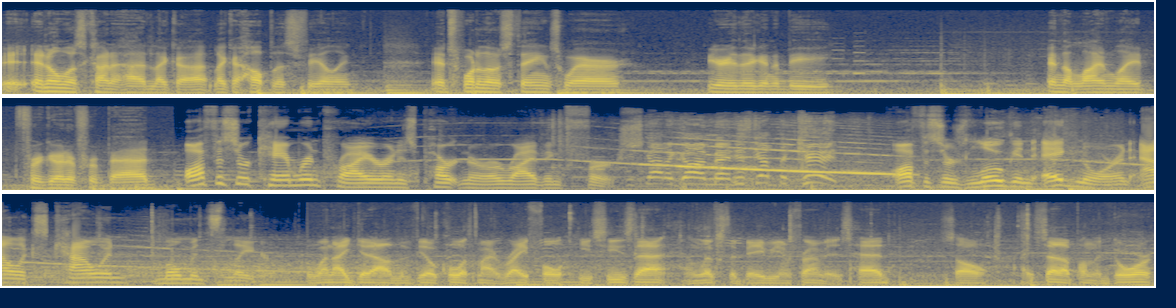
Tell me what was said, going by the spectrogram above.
It, it almost kind of had like a like a helpless feeling. It's one of those things where you're either going to be in the limelight for good or for bad. Officer Cameron Prior and his partner arriving first. He's got a gun, man. He's got the kid. Officers Logan Egnor and Alex Cowan moments later. When I get out of the vehicle with my rifle, he sees that and lifts the baby in front of his head. So I set up on the door.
